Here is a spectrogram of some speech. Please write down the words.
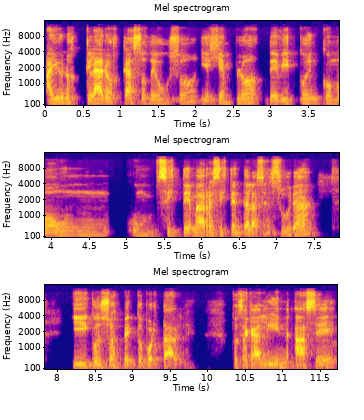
hay unos claros casos de uso y ejemplo de Bitcoin como un, sistema resistente a la censura y con su aspecto portable. Entonces acá Lynn hace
